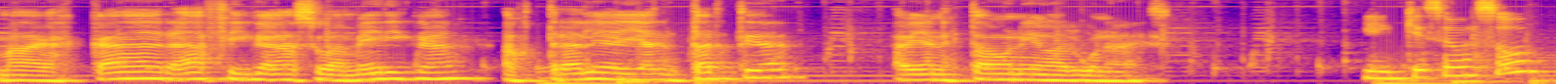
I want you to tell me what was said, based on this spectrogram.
Madagascar, África, Sudamérica, Australia y Antártida habían estado unidos alguna vez. ¿Y en qué se basó?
